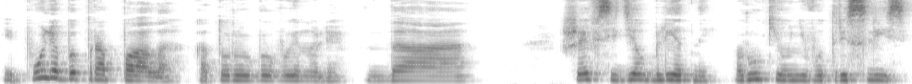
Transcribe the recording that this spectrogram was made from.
И пуля бы пропала, которую бы вынули. Да. Шеф сидел бледный, руки у него тряслись.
